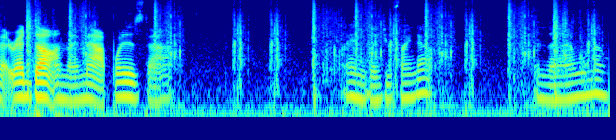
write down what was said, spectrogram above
That red dot on my map, what is that? I am going to find out. And then I will know.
